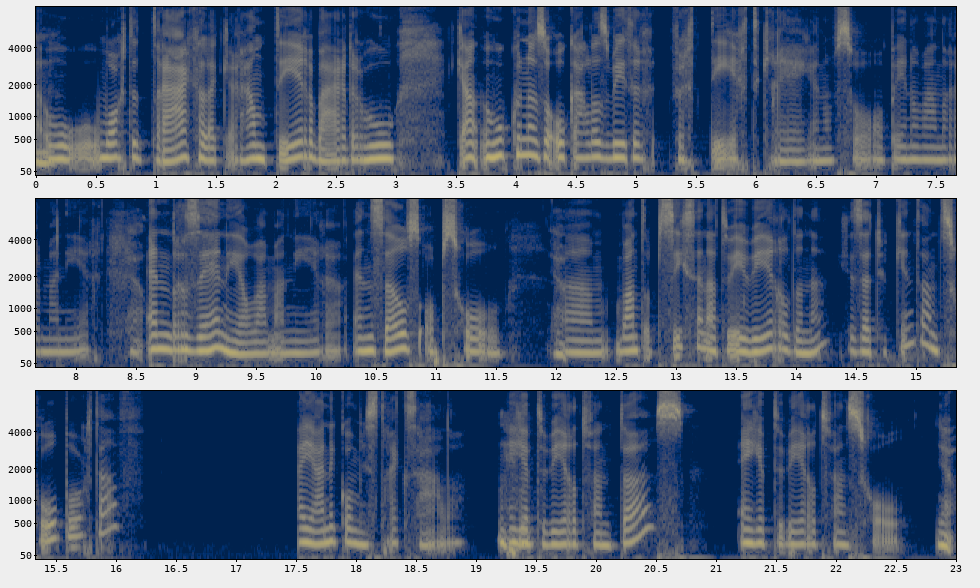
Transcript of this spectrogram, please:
Mhm. Hoe, hoe wordt het draaglijker, hanteerbaarder? Hoe, kan, hoe kunnen ze ook alles beter verteerd krijgen of zo, op een of andere manier? Ja. En er zijn heel wat manieren. En zelfs op school. Ja. Ehm, want op zich zijn dat twee werelden. Hè? Je zet je kind aan het schoolpoort af. En ja, en ik kom je straks halen. En Mhm. je hebt de wereld van thuis en je hebt de wereld van school. Ja.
